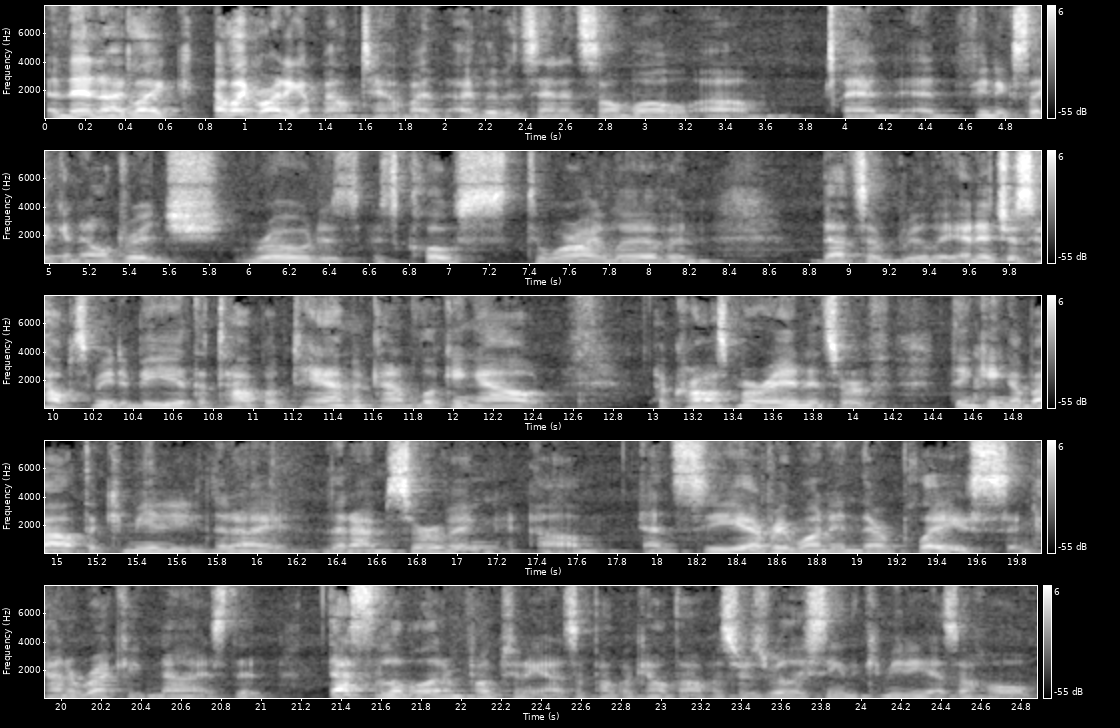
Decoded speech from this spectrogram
and then I like I like riding up Mount Tam. I, I live in San Anselmo, um, and and Phoenix Lake and Eldridge Road is is close to where I live, and that's a really and it just helps me to be at the top of Tam and kind of looking out across Marin and sort of thinking about the community that I that I'm serving um, and see everyone in their place and kind of recognize that that's the level that I'm functioning at as a public health officer is really seeing the community as a whole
